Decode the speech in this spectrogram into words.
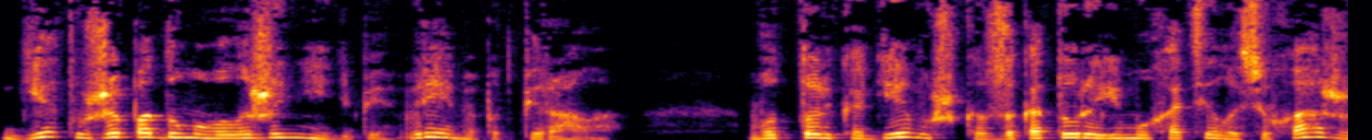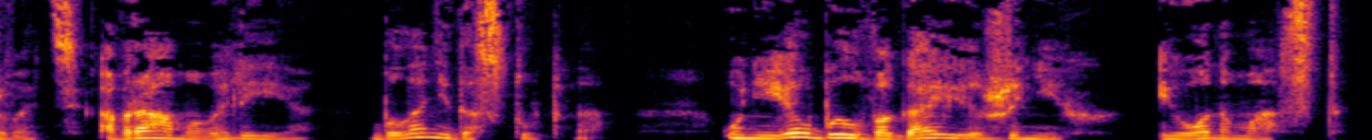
Гет уже подумывал о женитьбе, время подпирало. Вот только девушка, за которой ему хотелось ухаживать, Авраамова Лия, была недоступна. У нее был Вагай жених, Иона Маст.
